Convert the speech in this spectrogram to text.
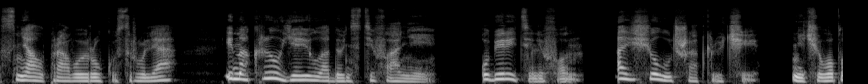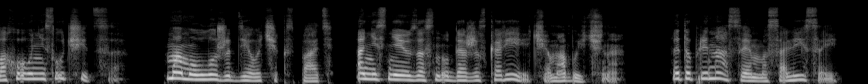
снял правую руку с руля и накрыл ею ладонь Стефании. «Убери телефон. А еще лучше отключи. Ничего плохого не случится. Мама уложит девочек спать. Они с нею заснут даже скорее, чем обычно. Это при нас Эмма с Алисой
